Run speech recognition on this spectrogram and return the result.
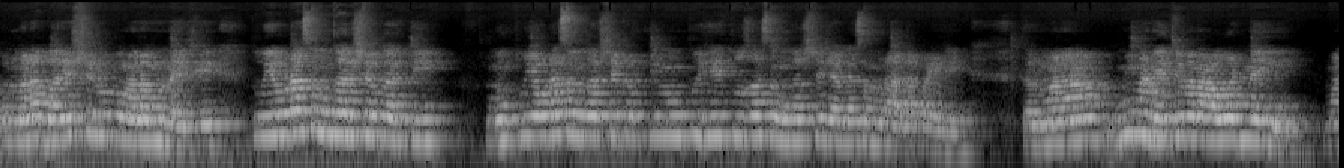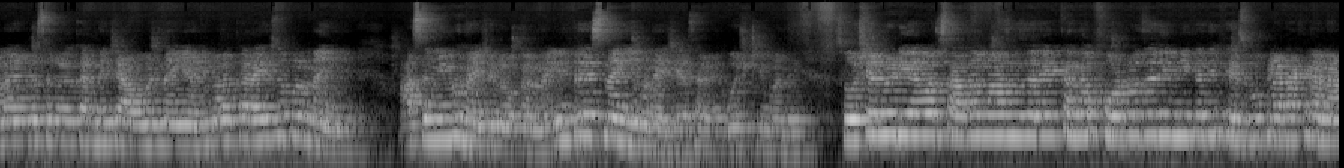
पण मला बरेचसे लोक मला म्हणायचे तू एवढा संघर्ष करती मग तू एवढा संघर्ष करते मग तू हे तुझा संघर्ष जगासमोर आला पाहिजे. तर मला मी म्हणायचे मला आवड नाही मला एवढं सगळं करण्याची आवड नाही आणि मला करायचं पण नाही. असं मी म्हणायचे लोकांना. इंटरेस्ट नाही म्हणायचे या सगळ्या गोष्टीमध्ये. सोशल मीडियावर साधा माझा जर एखादा फोटो जरी मी कधी फेसबुकला टाकला ना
